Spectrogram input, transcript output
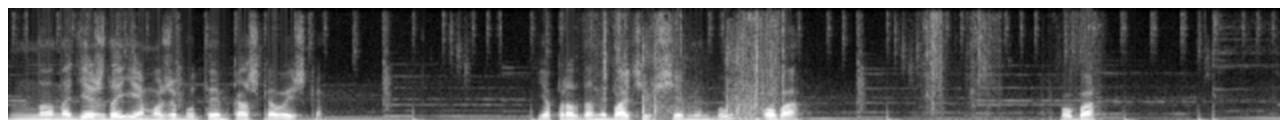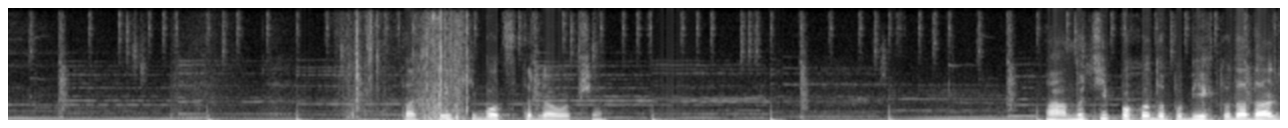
Но надіжда є, може бути МКшка вишка. Я правда не бачив, з чим він був. Оба. Оба. Так, це який бот стріляв вообще? А, ну тип, походу, побіг туди далі.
